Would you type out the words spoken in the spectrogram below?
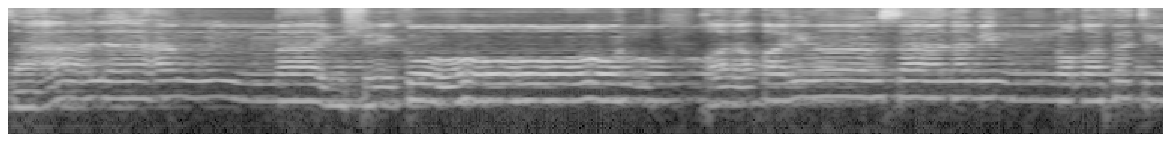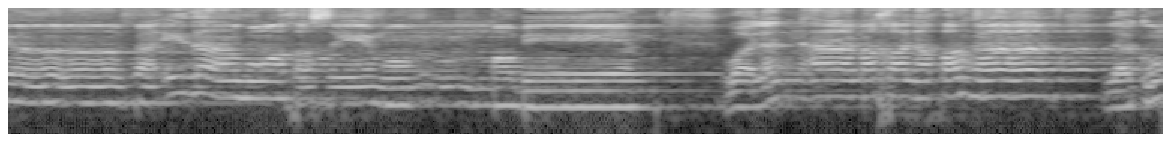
تعالى عما يشركون خلق الإنسان من نطفة فإذا هو خصيم مبين والأنعام خلقها لكم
